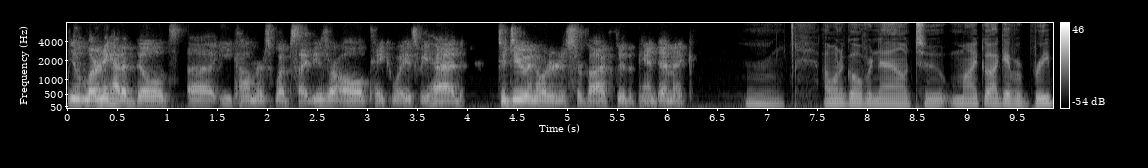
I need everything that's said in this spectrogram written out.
you know, learning how to build uh, e-commerce website, these are all takeaways we had to do in order to survive through the pandemic. Hmm. I want to go over now to Michael. I gave a brief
